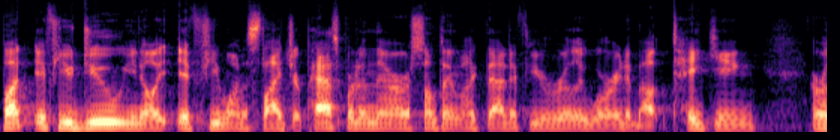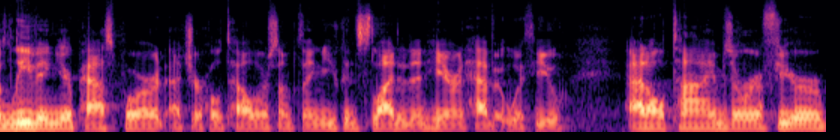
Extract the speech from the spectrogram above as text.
But if you do, you know, if you want to slide your passport in there or something like that, if you're really worried about taking or leaving your passport at your hotel or something, you can slide it in here and have it with you at all times. Or if you're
